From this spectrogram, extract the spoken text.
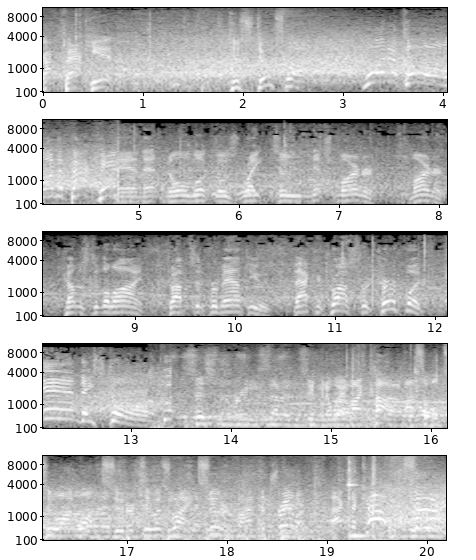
Tkachuk back in to Stützle. What a goal on the backhand. And that no look goes right to Mitch Marner. Marner comes to the line, drops it for Matthews, back across for Kerfoot, and they score. Position number 87. Taken away by Copp. Possible two on one. Suter to his right. Suter finds the trailer. Back to Copp. Suter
